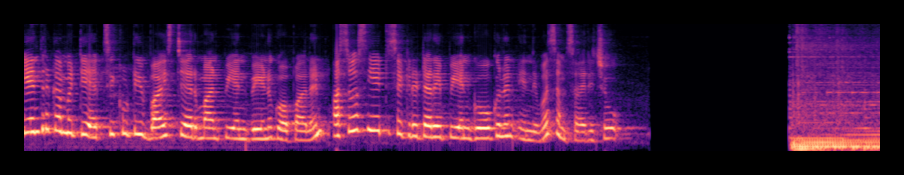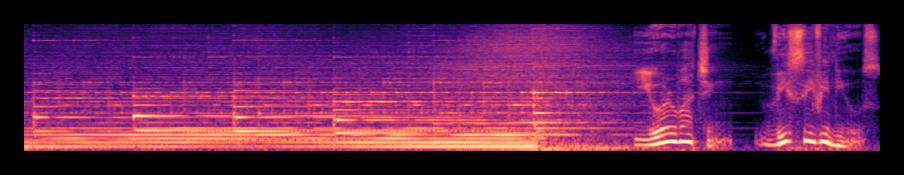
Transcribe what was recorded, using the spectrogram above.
കേന്ദ്ര committee executive vice chairman P N Venugopalan associate secretary P N Gokulan എന്നിവർ സംസാരിച്ചു. You're watching VCV News.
